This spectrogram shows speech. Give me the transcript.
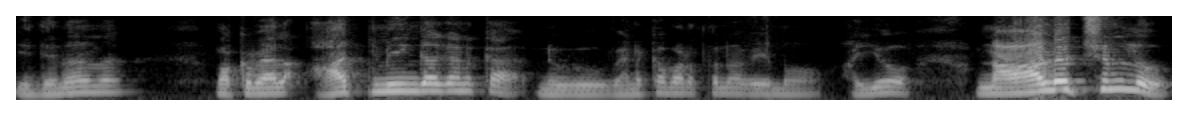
ఇదేనా ఒకవేళ ఆత్మీయంగా గనక నువ్వు వెనకబడుతున్నావేమో అయ్యో నా ఆలోచనలు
